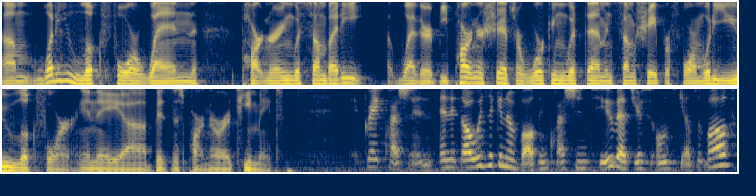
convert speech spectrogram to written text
Um, what do you look for when partnering with somebody, whether it be partnerships or working with them in some shape or form? What do you look for in a uh, business partner or a teammate? Great question. And it's always like an evolving question too, as your own skills evolve.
